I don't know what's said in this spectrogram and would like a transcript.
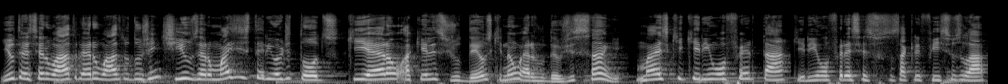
E o terceiro átrio era o átrio dos gentios, era o mais exterior de todos, que eram aqueles judeus que não eram judeus de sangue, mas que queriam ofertar, queriam oferecer seus sacrifícios lá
